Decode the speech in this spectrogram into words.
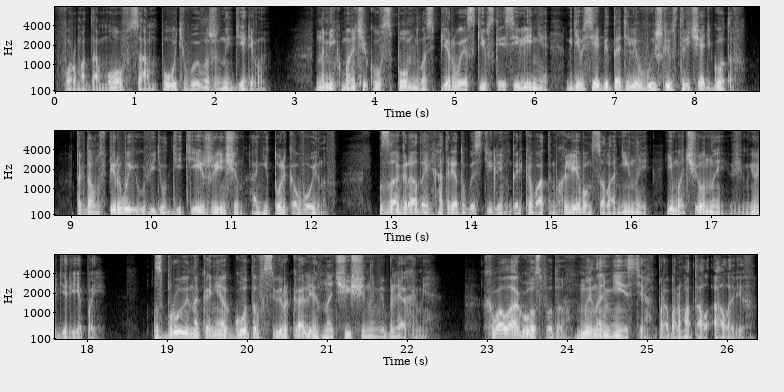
форма домов, сам путь, выложенный деревом. На миг мальчику вспомнилось первое скифское селение, где все обитатели вышли встречать готов. Тогда он впервые увидел детей, женщин, а не только воинов. За оградой отряд угостили горьковатым хлебом, солониной и моченой в меде репой. Сбруи на конях готов сверкали начищенными бляхами. «Хвала Господу, мы на месте», — пробормотал Алавив.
